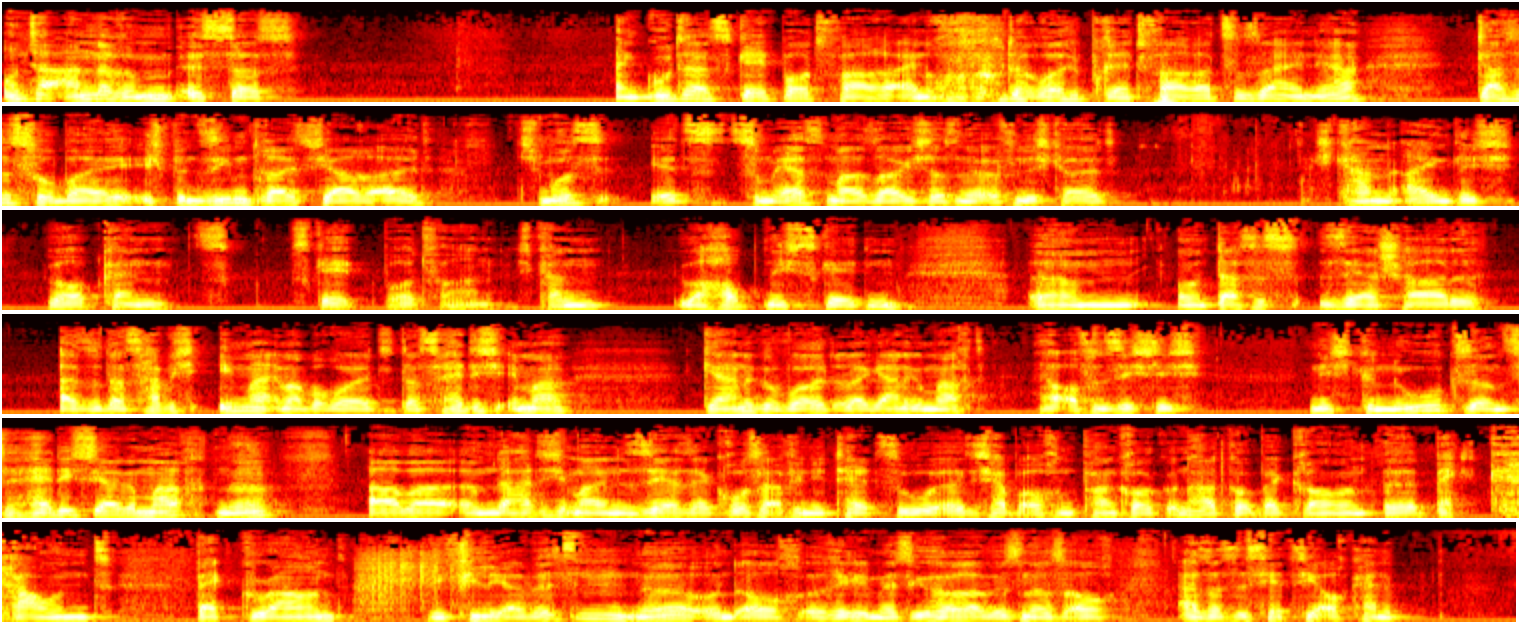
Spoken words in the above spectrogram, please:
Unter anderem ist das ein guter Skateboardfahrer, ein guter Rollbrettfahrer zu sein, ja. Das ist vorbei. Ich bin 37 Jahre alt. Ich muss jetzt zum ersten Mal sage ich das in der Öffentlichkeit. Ich kann eigentlich überhaupt kein Skateboard fahren. Ich kann überhaupt nicht skaten. Ähm, und das ist sehr schade. Also das habe ich immer, immer bereut. Das hätte ich immer gerne gewollt oder gerne gemacht. Ja, offensichtlich nicht genug, sonst hätte ich es ja gemacht, ne? Aber ähm, da hatte ich immer eine sehr, sehr große Affinität zu. Also ich habe auch einen Punkrock- und Hardcore-Background, äh, Background, Background, wie viele ja wissen, ne? Und auch regelmäßige Hörer wissen das auch. Also das ist jetzt hier auch keine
